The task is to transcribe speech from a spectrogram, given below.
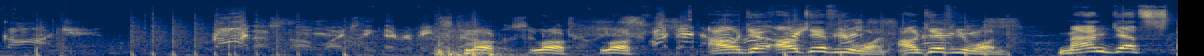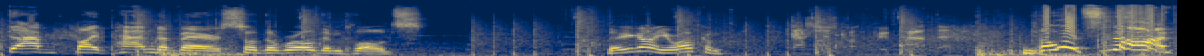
God. No, God. that's not. Why do you think they repeat Star Look, Wars so many look, look. Listen, I'll I'm give. Oh, I'll give you one. I'll give you one. Man gets stabbed by panda bears, so the world implodes. There you go. You're welcome. That's just Kung Fu Panda. No, it's not.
